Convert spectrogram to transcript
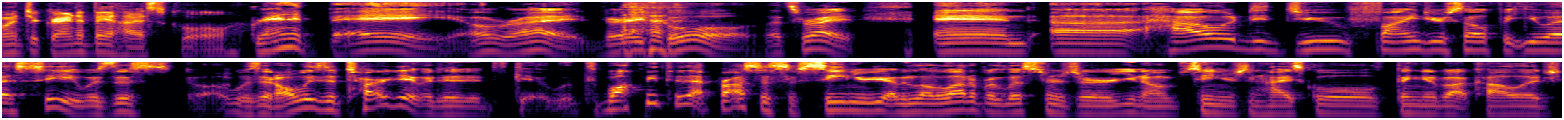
I went to Granite Bay High School. Granite Bay. All right. Very cool. That's right. And uh how did you find yourself at USC? Was this was it always a target? Did it get, walk me through that process of senior year? I mean, a lot of our listeners are, you know, seniors in high school thinking about college.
